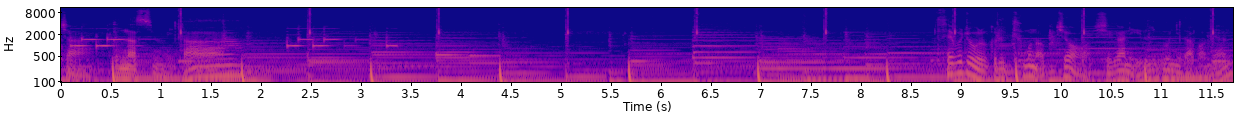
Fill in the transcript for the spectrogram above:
자 끝났습니다. 세부적으로 그릴 틈은 없죠. 시간이 1분이다 보면.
